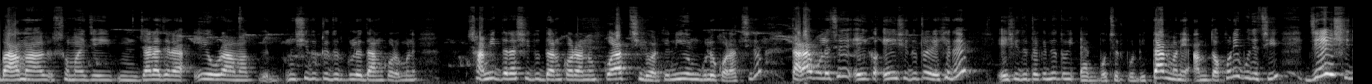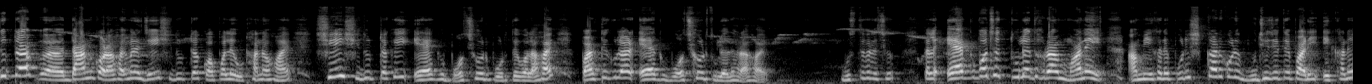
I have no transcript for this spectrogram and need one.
বা আমার সময় যেই যারা যারা, এ ওরা আমাকে সিঁদুর টিঁদুরগুলো দান করো মানে স্বামীর দ্বারা সিঁদুর দান করানো করাচ্ছিল আর কি, নিয়মগুলো করাচ্ছিল। তারা বলেছে, এই এই সিঁদুরটা রেখে দে, এই সিঁদুরটা কিন্তু তুই এক বছর পরবি। তার মানে আমি তখনই বুঝেছি, যেই সিঁদুরটা দান করা হয় মানে যেই সিঁদুরটা কপালে উঠানো হয়, সেই সিঁদুরটাকেই এক বছর পড়তে বলা হয়, পার্টিকুলার এক বছর তুলে ধরা হয়। বুঝতে পেরেছ? তাহলে এক বছর তুলে ধরা মানে আমি এখানে পরিষ্কার করে বুঝে যেতে পারি, এখানে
